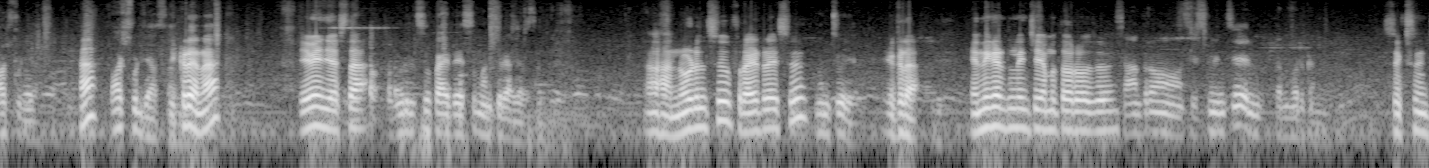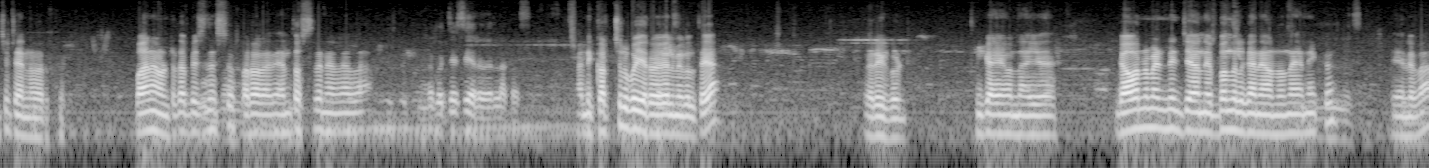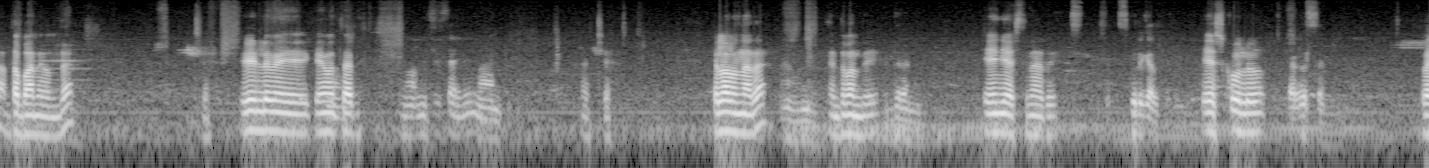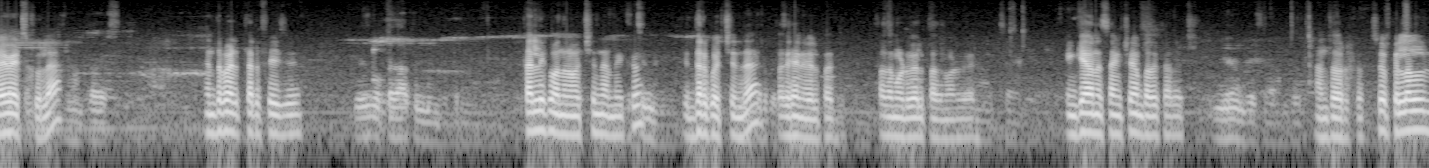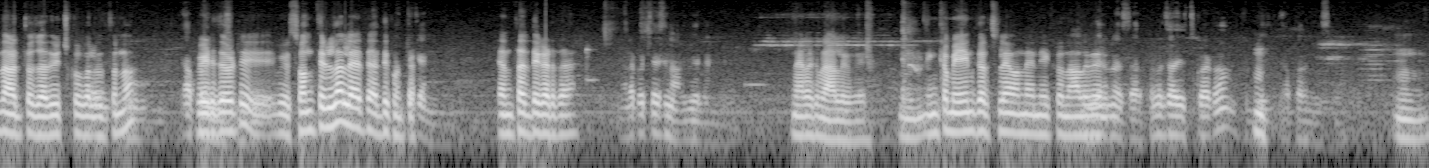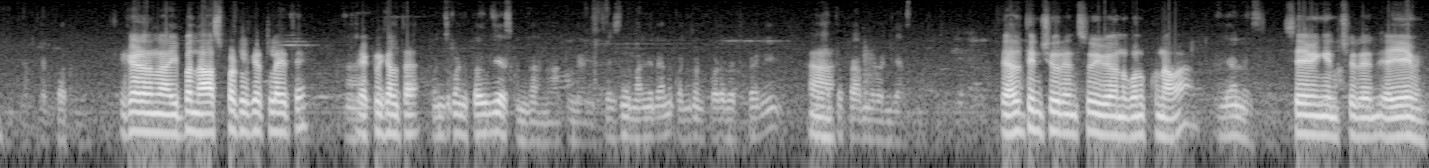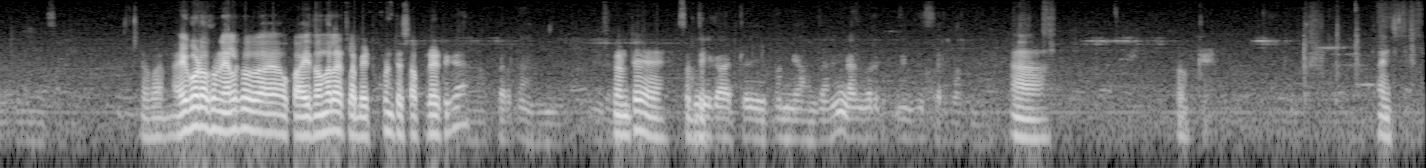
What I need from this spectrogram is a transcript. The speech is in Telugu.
ఫాస్ట్ ఫుడ్ చేస్తాను ఇక్కడేనా? ఏమేం చేస్తా? నూడిల్స్ ఫ్రైడ్ రైస్ మంచూరియా చేస్తాను ఆహా నూడిల్స్ ఫ్రైడ్ రైస్ మంచూరియా. ఇక్కడ. ఎన్ని గంటల నుంచి అమ్ముతావు రోజు? సాయంత్రం సిక్స్ నుంచి టెన్ వరకు అండి సిక్స్ నుంచి టెన్ వరకు. బాగానే ఉంటుందా బిజినెస్ పర్వాలేదు. ఎంత వస్తుంది నెల నెల? వచ్చేసి ఇరవై వేలు అన్ని ఖర్చులు పోయి ఇరవై వేలు మిగులుతాయా? వెరీ గుడ్ ఇంకా ఏమన్నా గవర్నమెంట్ నుంచి ఏమైనా ఇబ్బందులు కానీ ఏమైనా ఉన్నాయా నీకు. ఏం లేవా? అంత బాగానే ఉందా? అచ్చా. వీళ్ళు ఏమవుతారు? అచ్చా. పిల్లలు ఉన్నారా. ఎంతమంది? ఏం చేస్తున్నారు? స్కూల్కి వెళ్తారు. ఏ స్కూలు? ప్రైవేట్ స్కూలా? ఎంత పెడతారు ఫీజు? తల్లికి వందనం వచ్చిందా మీకు? ఇద్దరికి వచ్చిందా? పదిహేను వేలు పది పదమూడు వేలు పదమూడు వేలు. ఇంకేమైనా సంక్షేమ పథకాలు వచ్చి. అంతవరకు. సో పిల్లలు దాటితో చదివించుకోగలుగుతున్నాం వీటితోటి మీ సొంత ఇళ్ళ లేకపోతే అద్దెకుంటా. ఎంత అద్దె కడతా? నెలకు వచ్చేసి నాలుగు వేలు అండి నెలకు నాలుగు వేలు. ఇంకా మెయిన్ ఖర్చులు ఏమున్నాయి నీకు నాలుగు వేలు? సార్ పిల్లలు చదివించుకోవడం ఉమ్. వ్యాపారం చేసుకోవడం ఉమ్. సరిపోతుంది. ఇక్కడ ఇబ్బంది హాస్పిటల్కి ఎట్లా అయితే ఎక్కడికి వెళ్తా? కొంచెం కొంచెం పొదుపు చేసుకుంటాను అట్లా తెలిసిన మందిరాన్ని కొంచెం కొంచెం కూడబెట్టుకొని. ఫ్యామిలీ రన్ చేస్తున్నాను హెల్త్ ఇన్సూరెన్స్ ఇవి ఏమైనా కొనుక్కున్నావా సేవింగ్ ఇన్సూరెన్స్ ఏమి అవి కూడా ఒక నెలకు ఒక- ఐదు వందలు అట్లా పెట్టుకుంటే సపరేట్గా. సరిపోతుంది. ఓకే. మంచిది.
